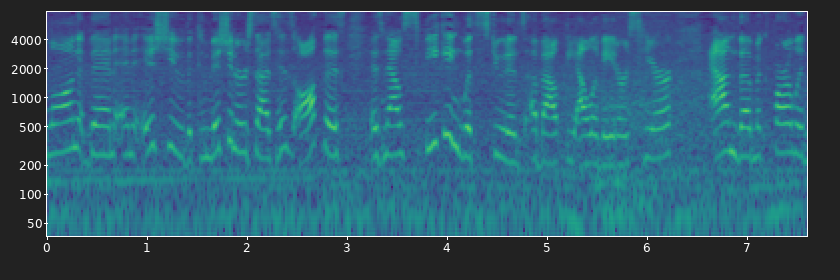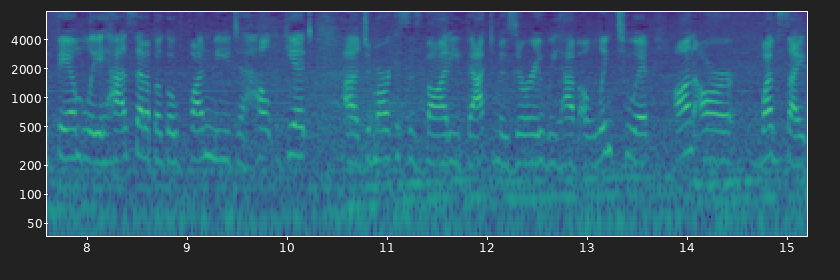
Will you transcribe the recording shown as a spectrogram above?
long been an issue. The commissioner says his office is now speaking with students about the elevators here. And the McFarland family has set up a GoFundMe to help get uh, Jamarcus's body back to Missouri. We have a link to it on our website,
